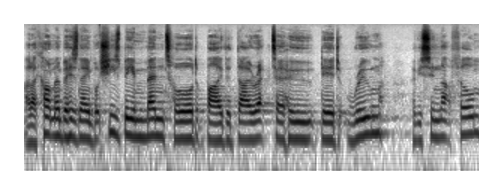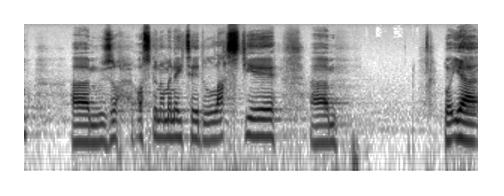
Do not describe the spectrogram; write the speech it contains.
and I can't remember his name, but she's being mentored by the director who did Room. Have you seen that film? Um, it was Oscar nominated last year. Um, but yeah,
